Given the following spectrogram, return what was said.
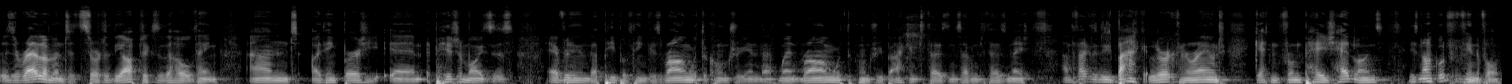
is irrelevant. It's sort of the optics of the whole thing, and I think Bertie um, epitomises everything that people think is wrong with the country and that went wrong with the country back in 2007, 2008. And the fact that he's back lurking around getting front page headlines is not good for Fianna Fáil.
